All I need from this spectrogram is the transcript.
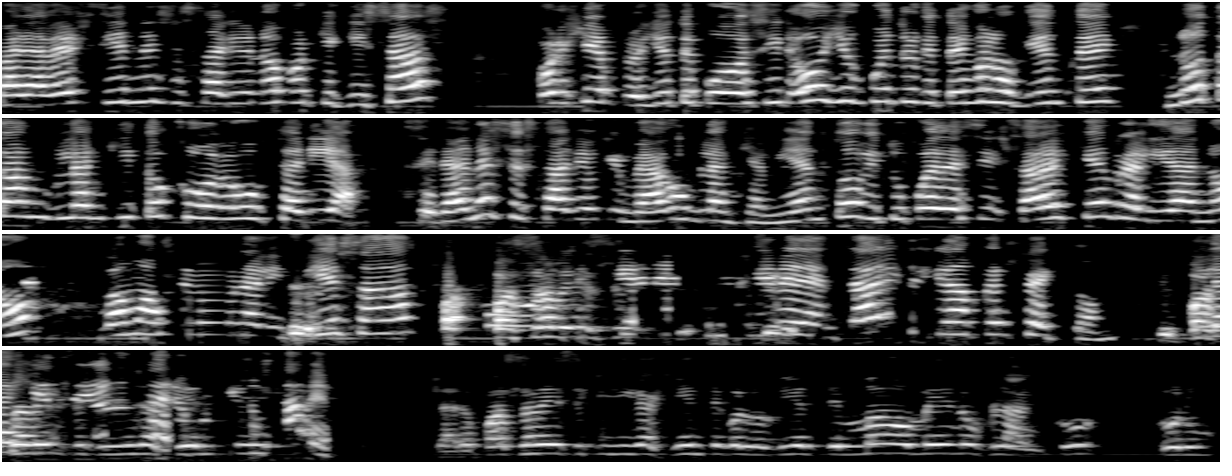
para ver si es necesario o no, porque quizás por ejemplo, yo te puedo decir, oh, yo encuentro que tengo los dientes no tan blanquitos como me gustaría. ¿Será necesario que me haga un blanqueamiento? Y tú puedes decir, ¿sabes qué? En realidad no. Vamos a hacer una limpieza. Pasa veces, tiene dental y te queda perfecto. pasa a veces que llega gente, Claro, pasa a veces que llega gente con los dientes más o menos blancos, con un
